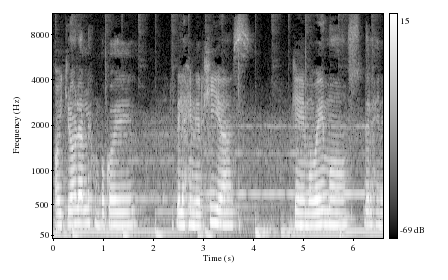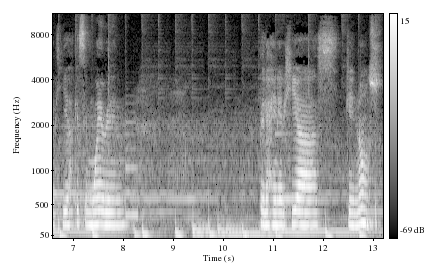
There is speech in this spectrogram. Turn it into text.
Hoy quiero hablarles un poco de, de las energías que movemos, de las energías que se mueven, de las energías que nos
